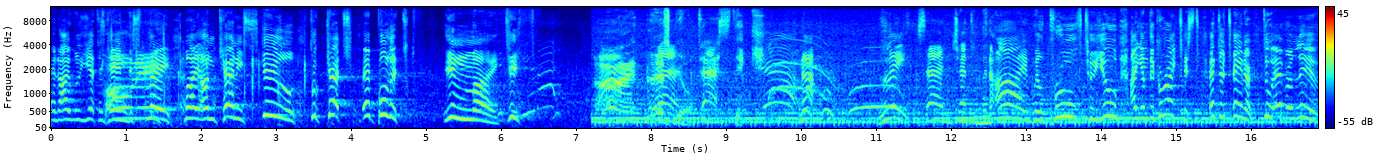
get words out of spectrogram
and I will yet again display my uncanny skill to catch a bullet in my teeth. All right, let's go. Fantastic. Now, ladies and gentlemen, I will prove to you I am the greatest entertainer to ever live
